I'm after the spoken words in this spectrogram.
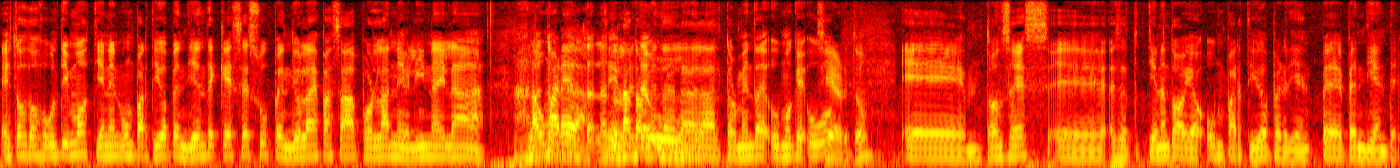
estos dos últimos tienen un partido pendiente que se suspendió la vez pasada por la neblina y la, ah, la, humareda. La tormenta, de humo que hubo. Cierto. Eh, entonces, eh, tienen todavía un partido pendiente.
